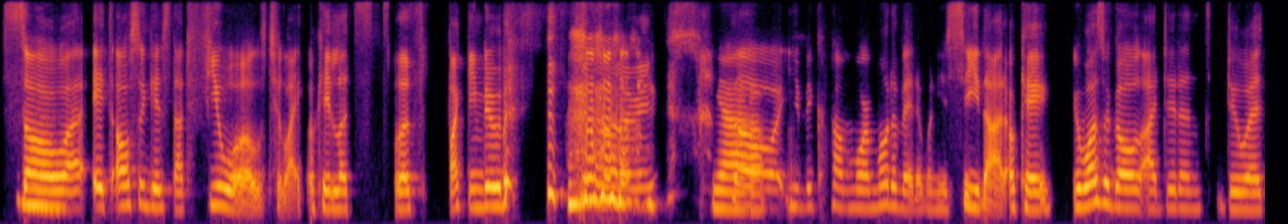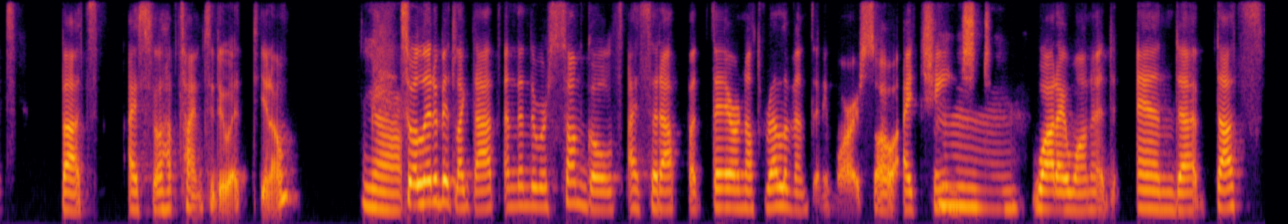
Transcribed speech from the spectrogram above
So mm. uh, it also gives that fuel to like, okay, let's let's fucking do this. you know what I mean? Yeah. So you become more motivated when you see that, okay, it was a goal, I didn't do it, but I still have time to do it, you know? Yeah. So a little bit like that. And then there were some goals I set up, but they are not relevant anymore. So I changed mm. what I wanted. And uh, that's,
